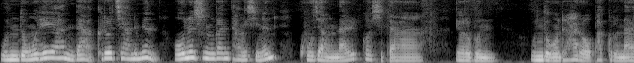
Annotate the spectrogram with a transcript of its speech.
운동을 해야 한다. 그렇지 않으면 어느 순간 당신은 고장 날 것이다. 여러분, 운동을 하러 밖으로 나,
